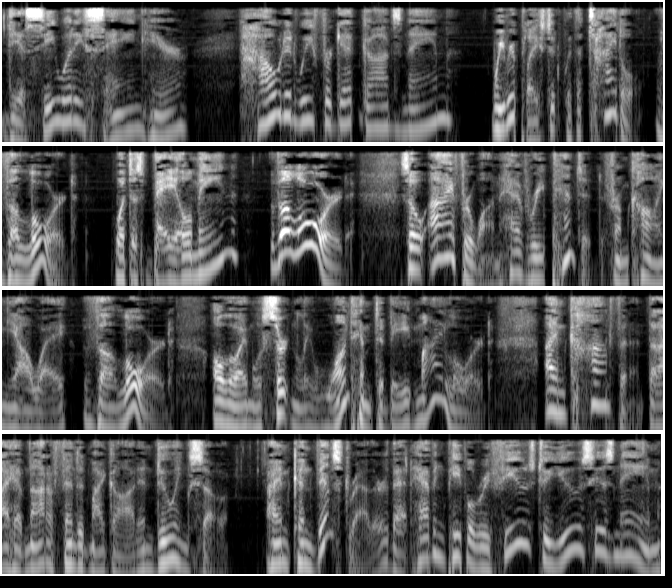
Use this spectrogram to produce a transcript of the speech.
Do you see what he's saying here? How did we forget God's name? We replaced it with a title, the Lord. What does Baal mean? The Lord. So I, for one, have repented from calling Yahweh the Lord, although I most certainly want him to be my Lord. I am confident that I have not offended my God in doing so. I am convinced, rather, that having people refuse to use his name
